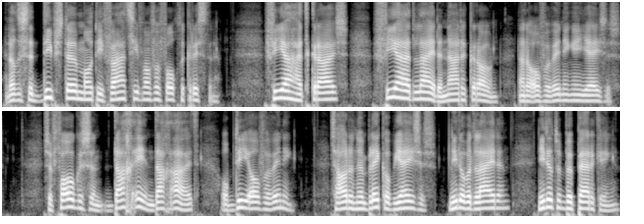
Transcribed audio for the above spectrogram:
En dat is de diepste motivatie van vervolgde christenen. Via het kruis, via het lijden naar de kroon, naar de overwinning in Jezus. Ze focussen dag in, dag uit op die overwinning. Ze houden hun blik op Jezus, niet op het lijden, niet op de beperkingen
